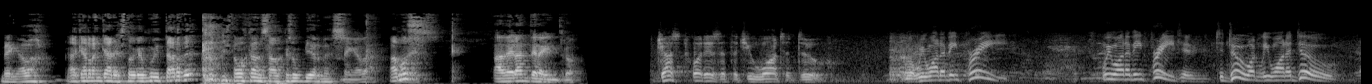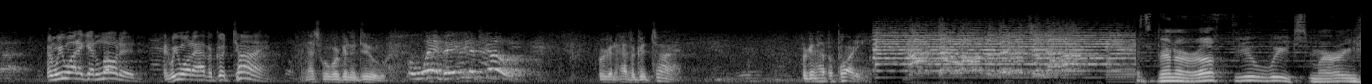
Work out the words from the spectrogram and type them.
Venga, va, hay que arrancar esto, que es muy tarde, estamos cansados, que es un viernes. Venga, va. ¿Vamos? Pues, adelante la intro. Just what is it that you want to do? Well, we want to be free. We want to be free to, to do what we want to do. And we want to get loaded. And we want to have a good time. And that's what we're going to do. Well, when, baby? Let's go. We're going to have a good time. We're going to have a party. It's been a rough few weeks, Murray.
